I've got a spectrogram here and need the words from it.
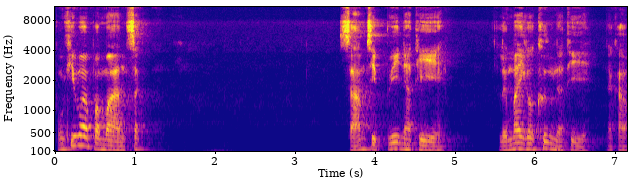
ผมคิดว่าประมาณสัก 30 วินาที หรือไม่ก็ครึ่งนาทีนะครับ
